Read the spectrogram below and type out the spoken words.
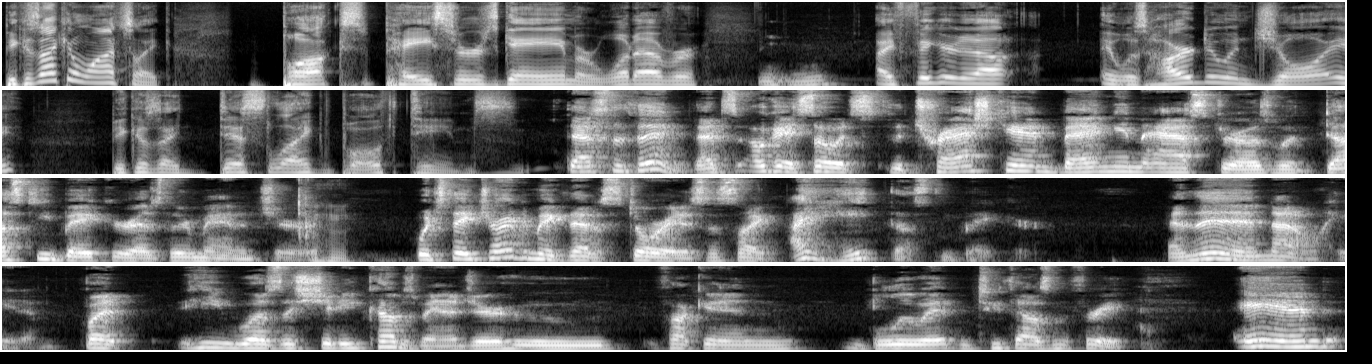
because i can watch like bucks pacers game or whatever Mhm. i figured it out it was hard to enjoy because i dislike both teams That's the thing. That's okay. So it's the trash can banging Astros with Dusty Baker as their manager, Mhm. which they tried to make that a story. It's just like I hate Dusty Baker, and then I don't hate him, but he was a shitty Cubs manager who fucking blew it in 2003, and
